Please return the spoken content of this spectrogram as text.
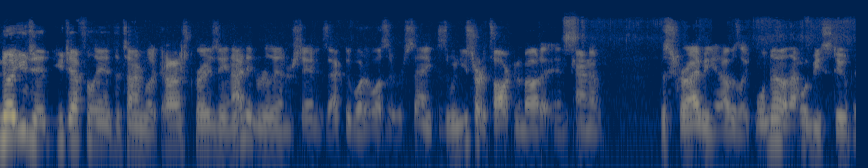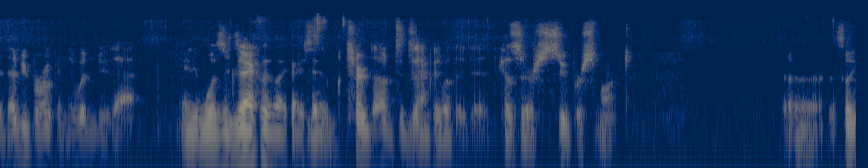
No, you did. You definitely at the time were like, "Oh, it's crazy," and I didn't really understand exactly what it was they were saying because when you started talking about it and kind of describing it, I was like, "Well, no, that would be stupid. That'd be broken. They wouldn't do that." And it was exactly like I said. Turns out it's exactly what they did because they're super smart. Uh, so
